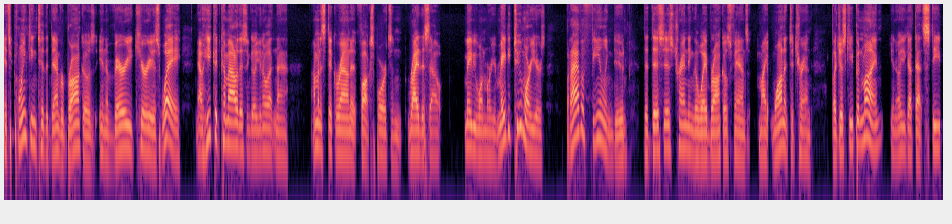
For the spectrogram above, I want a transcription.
It's pointing to the Denver Broncos in a very curious way. Now, he could come out of this and go, you know what? Nah, I'm going to stick around at Fox Sports and ride this out maybe one more year, maybe two more years. But I have a feeling, dude, that this is trending the way Broncos fans might want it to trend. But just keep in mind, you know, you got that steep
